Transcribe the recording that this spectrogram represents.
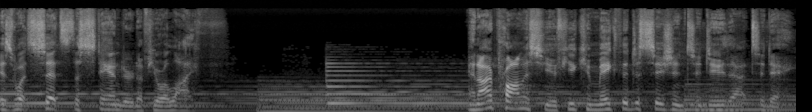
is what sets the standard of your life. And I promise you, if you can make the decision to do that today,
